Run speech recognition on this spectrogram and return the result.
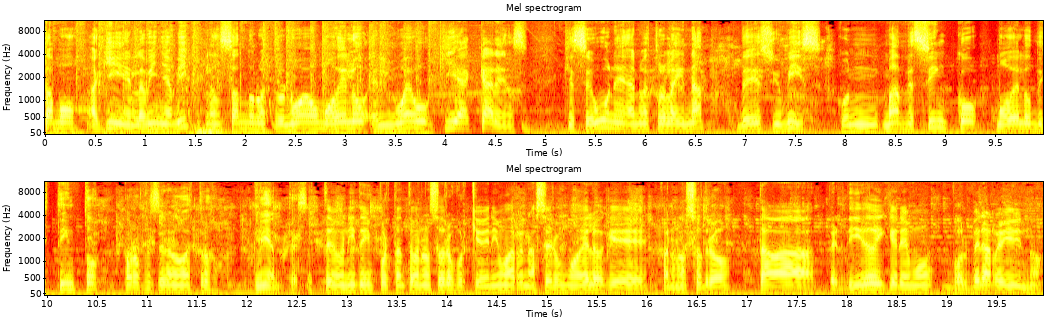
Estamos aquí en la Viña Vic lanzando nuestro nuevo modelo, el nuevo Kia Carens, que se une a nuestro line-up de SUVs con más de cinco modelos distintos para ofrecer a nuestros clientes. Este bonito e importante para nosotros porque venimos a renacer un modelo que para nosotros estaba perdido y queremos volver a revivirnos,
